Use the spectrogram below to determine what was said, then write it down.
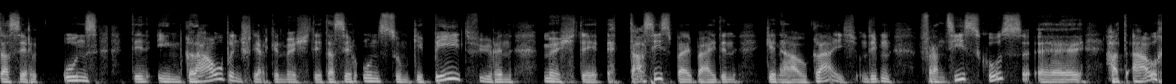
dass er uns den, im Glauben stärken möchte, dass er uns zum Gebet führen möchte, das ist bei beiden genau gleich. Und eben Franziskus äh, hat auch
